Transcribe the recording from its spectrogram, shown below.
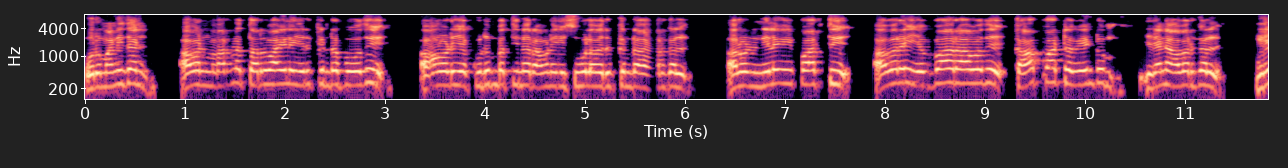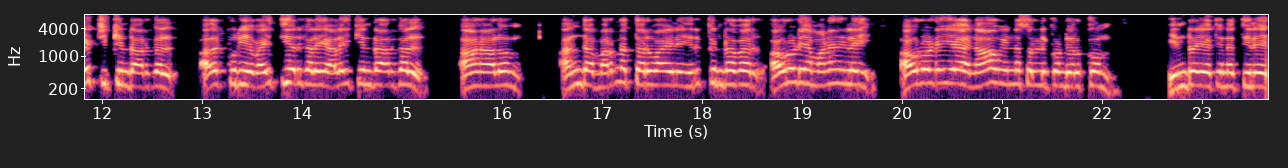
ஒரு மனிதன் அவன் மரண தருவாயில இருக்கின்ற போது அவனுடைய குடும்பத்தினர் அவனை சூழ இருக்கின்றார்கள். அவனுடைய நிலையை பார்த்து அவரை எவ்வாறாவது காப்பாற்ற வேண்டும் என அவர்கள் முயற்சிக்கின்றார்கள். அதற்குரிய வைத்தியர்களை அழைக்கின்றார்கள். ஆனாலும் அந்த மரண தருவாயில இருக்கின்றவர் அவருடைய மனநிலை அவருடைய நாவ் என்ன சொல்லிக் கொண்டிருக்கும்? இன்றைய தினத்திலே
